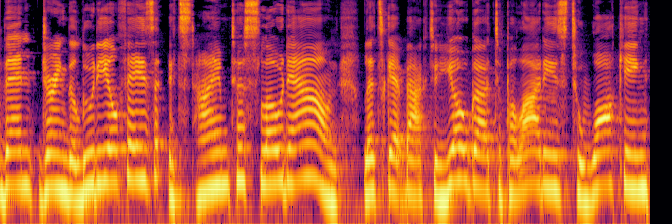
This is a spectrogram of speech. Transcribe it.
Then during the luteal phase, it's time to slow down. Let's get back to yoga, to Pilates, to walking,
